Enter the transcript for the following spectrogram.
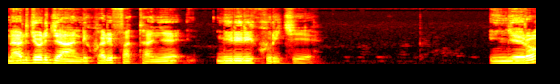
naryo ryandikwa rifatanye n'iririkurikiye. Ingero,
